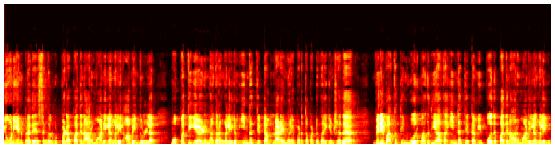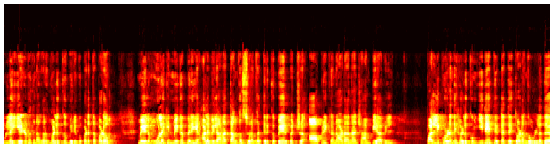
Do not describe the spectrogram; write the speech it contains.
யூனியன் பிரதேசங்கள் உட்பட பதினாறு மாநிலங்களில் அமைந்துள்ள முப்பத்தி ஏழு நகரங்களிலும் இந்த திட்டம் நடைமுறைப்படுத்தப்பட்டு வருகின்றது. விரிவாக்கத்தின் ஒரு பகுதியாக இந்த திட்டம் இப்போது பதினாறு மாநிலங்களில் உள்ள எழுபது நகரங்களுக்கு விரிவுபடுத்தப்படும். மேலும் உலகின் மிகப்பெரிய அளவிலான தங்க சுரங்கத்திற்கு பெயர் பெற்ற ஆப்பிரிக்க நாடான சாம்பியாவில் பள்ளி குழந்தைகளுக்கும் இதே திட்டத்தை தொடங்க உள்ளது.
